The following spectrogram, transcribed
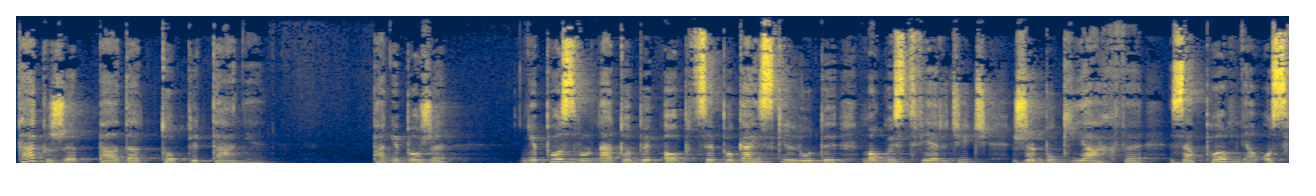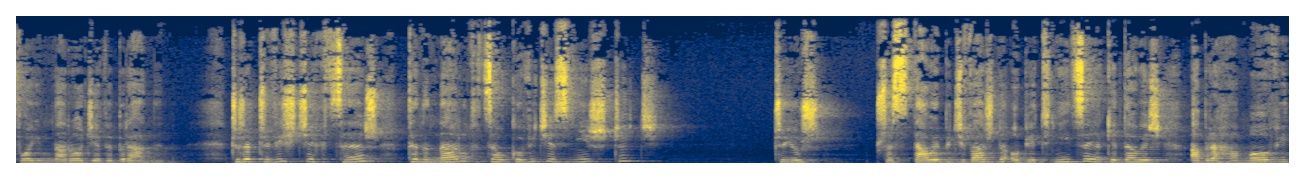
także pada to pytanie. Panie Boże, nie pozwól na to, by obce pogańskie ludy mogły stwierdzić, że Bóg Jahwe zapomniał o swoim narodzie wybranym. Czy rzeczywiście chcesz ten naród całkowicie zniszczyć? Czy już przestały być ważne obietnice, jakie dałeś Abrahamowi,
